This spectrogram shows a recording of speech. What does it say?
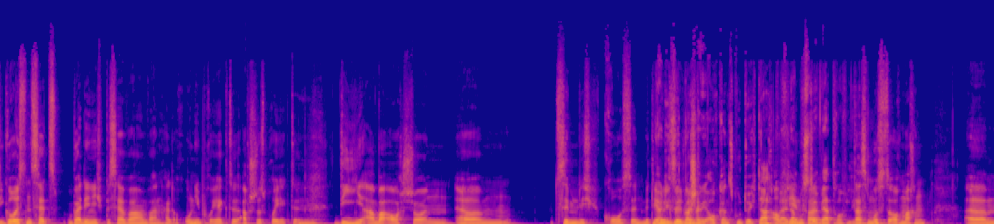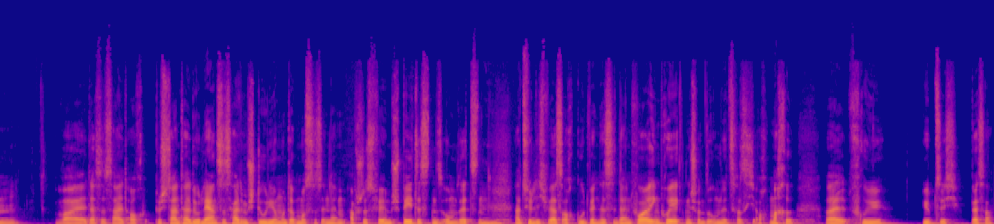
die größten Sets, bei denen ich bisher war, waren halt auch Uni-Projekte, Abschlussprojekte, Mhm. die aber auch schon ähm, ziemlich groß sind. Mit Ja, die sind Equipment. wahrscheinlich auch ganz gut durchdacht, Auf weil da musst du Fall. ja Wert drauf legen. Das musst du auch machen, ähm, weil das ist halt auch Bestandteil. Du lernst es halt im Studium und dann musst du es in deinem Abschlussfilm spätestens umsetzen. Mhm. Natürlich wäre es auch gut, wenn du es in deinen vorherigen Projekten schon so umsetzt, was ich auch mache, weil früh übt sich besser.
